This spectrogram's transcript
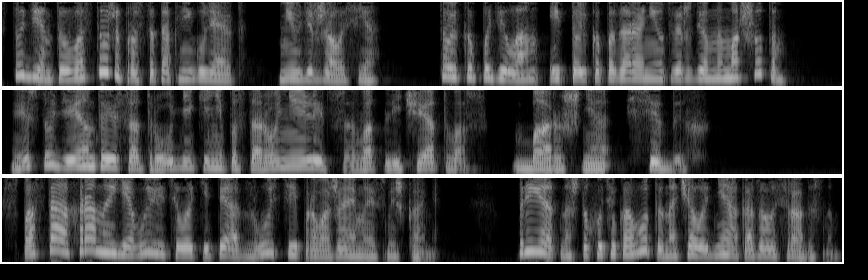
Студенты у вас тоже просто так не гуляют? Не удержалась я. Только по делам и только по заранее утвержденным маршрутам? И студенты, и сотрудники, не посторонние лица, в отличие от вас, барышня седых. С поста охраны я вылетела, кипя от злости и провожаемая смешками. Приятно, что хоть у кого-то начало дня оказалось радостным.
